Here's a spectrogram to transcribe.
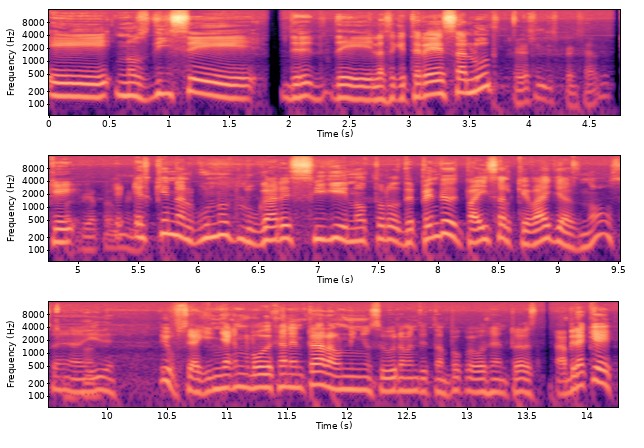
Eh, nos dice de, de la Secretaría de Salud Pero es indispensable. que es que en algunos lugares sí y en otros, depende del país al que vayas, ¿no? O sea, ahí de, digo, si a Guiñac no lo dejan entrar, a un niño seguramente tampoco lo dejan entrar. Habría que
